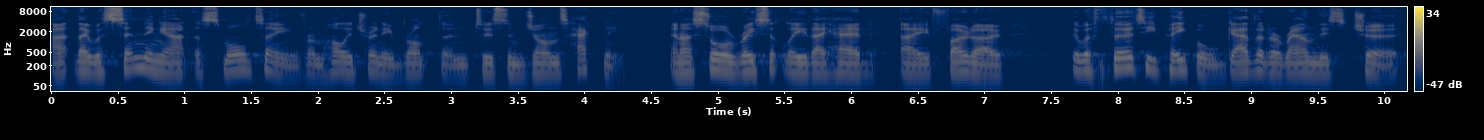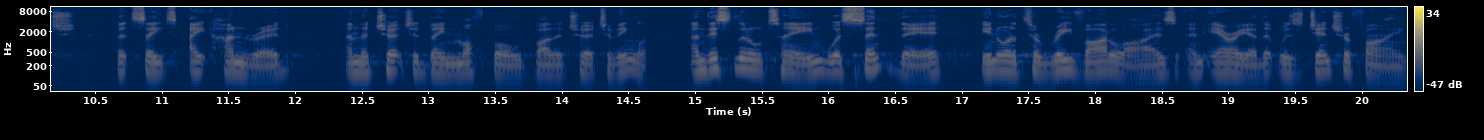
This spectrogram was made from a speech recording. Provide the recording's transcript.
uh, they were sending out a small team from Holy Trinity Brompton to St John's Hackney. And I saw recently they had a photo. There were 30 people gathered around this church that seats 800, and the church had been mothballed by the Church of England. And this little team was sent there in order to revitalise an area that was gentrifying.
